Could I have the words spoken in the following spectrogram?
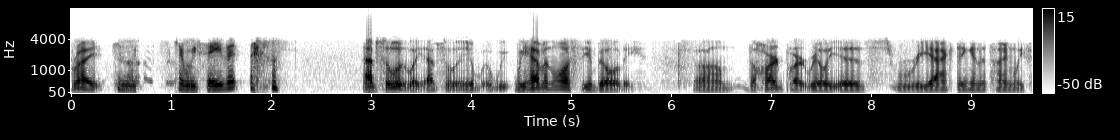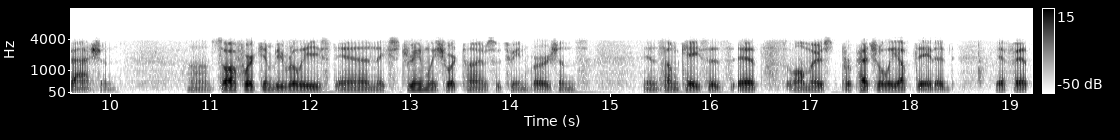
right. Can we can we save it? absolutely, absolutely. We we haven't lost the ability. Um, the hard part really is reacting in a timely fashion. Uh, software can be released in extremely short times between versions. In some cases, it's almost perpetually updated. If it's,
